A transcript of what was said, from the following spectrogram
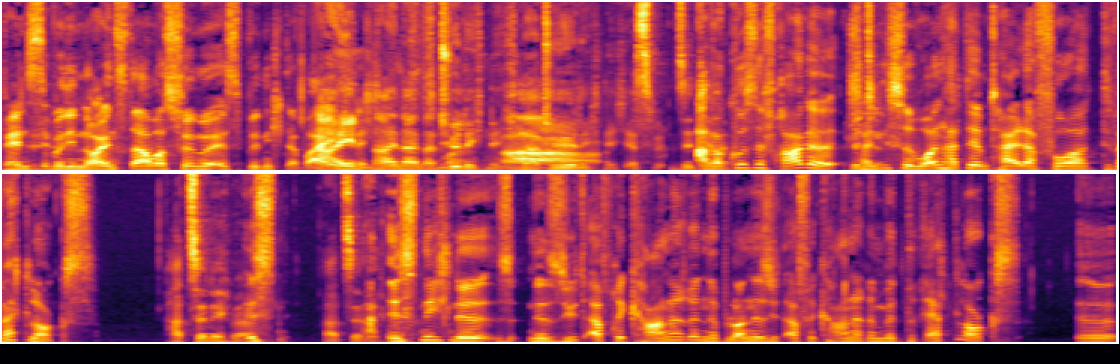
Wenn es über die neuen Star Wars-Filme ist, bin ich dabei. Nein, nein, nein, natürlich nicht. Ah. Natürlich nicht. Aber ja, kurze Frage: bitte. Charlize One hatte im Teil davor Dreadlocks. Hat sie nicht mehr. Ist, hat sie nicht mehr. Ist nicht eine, eine Südafrikanerin, eine blonde Südafrikanerin mit Dreadlocks äh,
